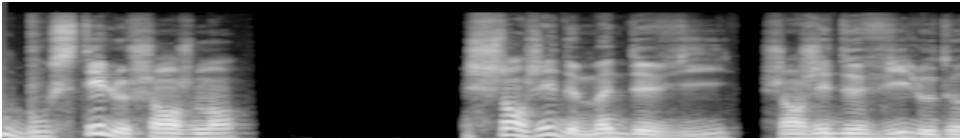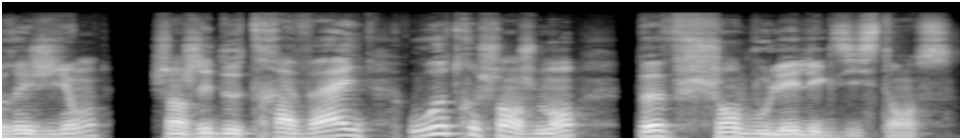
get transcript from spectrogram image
booster le changement? Changer de mode de vie, changer de ville ou de région, changer de travail ou autres changements peuvent chambouler l'existence.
